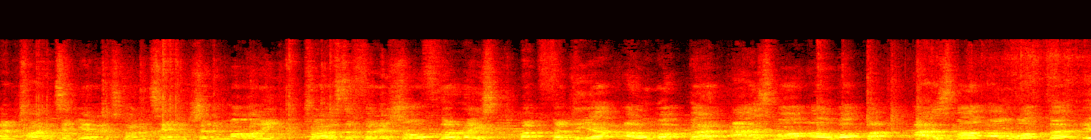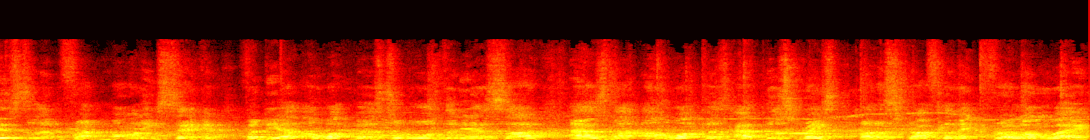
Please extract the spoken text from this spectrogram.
and trying to get into contention. Mali tries to finish off the race, but Fadia Al Wakba and Asma Al Wakba. Asma Al Wakba is in front. Mali second. Fadia is towards the near side. Asma Al Wakba's had this race by the scruff of the neck for a long way,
